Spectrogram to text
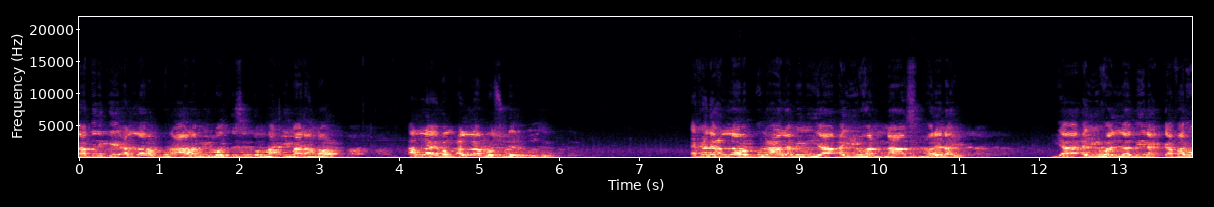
তাদেরকে আল্লাহ রব্বুল আলামিন বলতেছে, তোমরা ঈমান আনো আল্লাহ এবং আল্লাহর রসুলের প্রতি। এখানে আল্লাহ রব্বুল আলামিন, ইয়া আইয়ুহান নাস বলে নাই। ইয়া আইয়ুহাল্লাযীনা কাফারু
